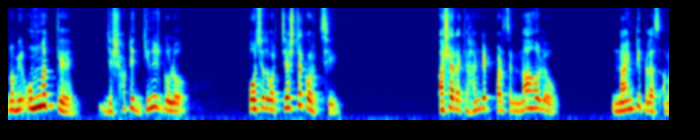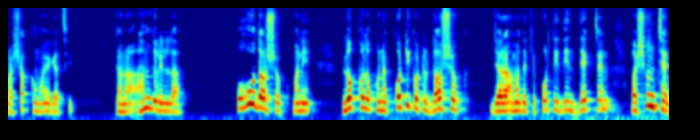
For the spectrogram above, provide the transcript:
নবীর উম্মাদকে যে সঠিক জিনিসগুলো পৌঁছে দেওয়ার চেষ্টা করছি, আশা রাখি হান্ড্রেড পারসেন্ট না হলেও নাইনটি প্লাস আমরা সক্ষম হয়ে গেছি। কারণ আলহামদুলিল্লাহ বহু দর্শক মানে লক্ষ লক্ষ না কোটি কোটি দর্শক যারা আমাদেরকে প্রতিদিন দেখছেন বা শুনছেন,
